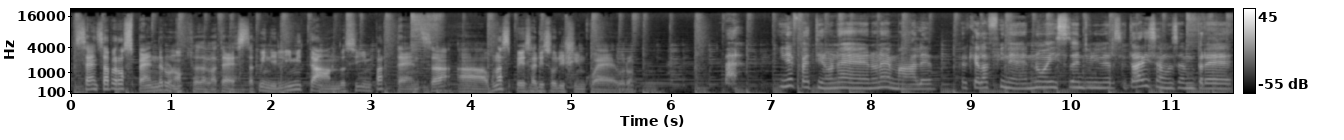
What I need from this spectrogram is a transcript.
senza però spendere un occhio della testa, quindi limitandosi in partenza a una spesa di soli 5 euro. Beh, in effetti non è, non è, male, perché alla fine noi studenti universitari siamo sempre,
